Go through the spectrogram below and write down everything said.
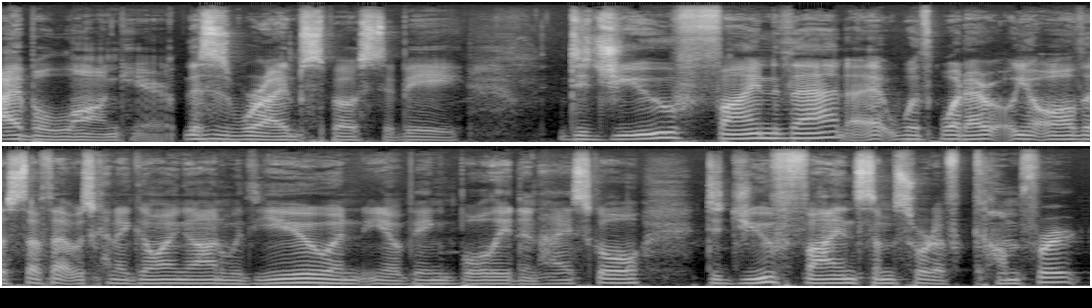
I belong here. This is where I'm supposed to be. Did you find that uh, with whatever you know all the stuff that was kind of going on with you and you know being bullied in high school? Did you find some sort of comfort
